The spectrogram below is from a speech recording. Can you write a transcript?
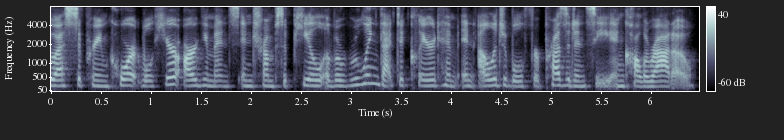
U.S. Supreme Court will hear arguments in Trump's appeal of a ruling that declared him ineligible for presidency in Colorado.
